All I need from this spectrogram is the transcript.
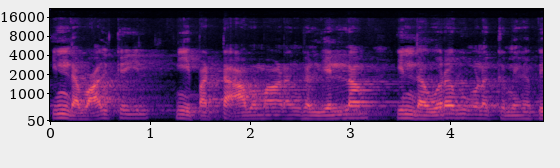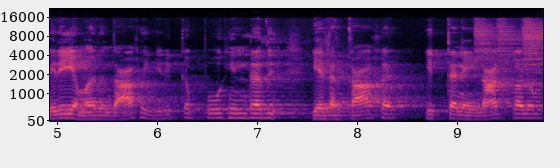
இந்த வாழ்க்கையில் நீ பட்ட அவமானங்கள் எல்லாம் இந்த உறவு உனக்கு மிக பெரிய மருந்தாக இருக்கப் போகின்றது. எதற்காக இத்தனை நாட்களும்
